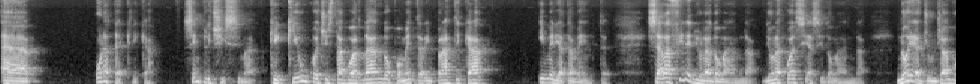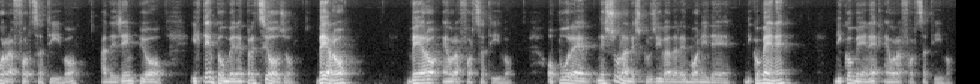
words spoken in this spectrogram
Eh, una tecnica semplicissima che chiunque ci sta guardando può mettere in pratica immediatamente. Se alla fine di una domanda, di una qualsiasi domanda, noi aggiungiamo un rafforzativo, ad esempio il tempo è un bene prezioso, vero? Vero è un rafforzativo. Oppure nessuno ha l'esclusiva delle buone idee. Dico bene? Dico bene è un rafforzativo.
